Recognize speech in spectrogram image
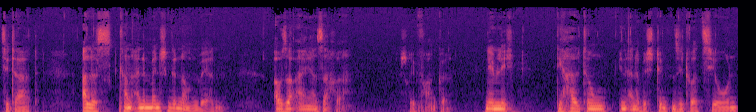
Zitat Alles kann einem Menschen genommen werden, außer einer Sache, schrieb Frankl, nämlich die Haltung in einer bestimmten Situation,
